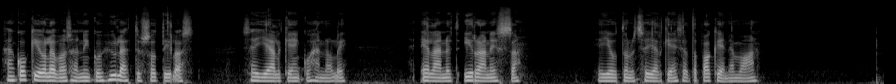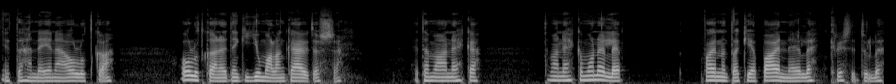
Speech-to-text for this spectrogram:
hän koki olevansa niin kuin hylätty sotilas sen jälkeen, kun hän oli elänyt Iranissa ja joutunut sen jälkeen sieltä pakenemaan. Että hän ei enää ollutkaan, ollutkaan jotenkin Jumalan käytössä. Ja tämä on ehkä, tämä on ehkä monelle vainon takia paineille kristitylle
